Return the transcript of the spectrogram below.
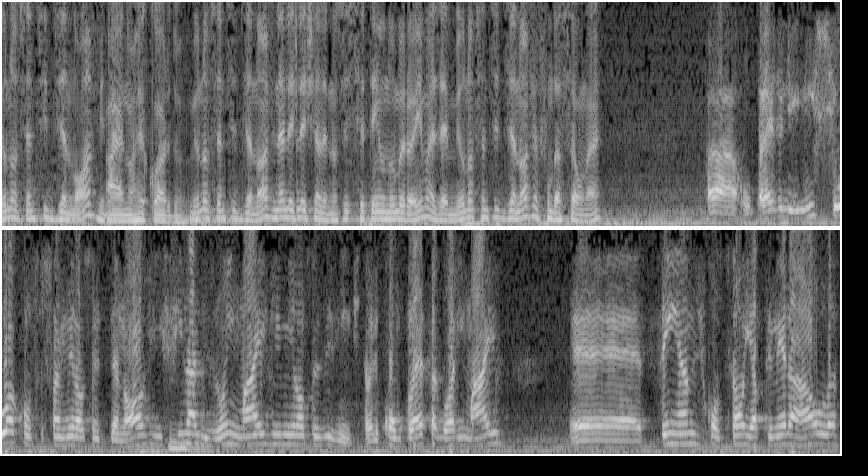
1919, né? Ah, eu não recordo. 1919, né, Alexandre? Não sei se você tem o um número aí, mas é 1919 a fundação, né? Ah, o prédio ele iniciou a construção em 1919 e uhum. finalizou em maio de 1920. Então ele completa agora em maio é, 100 anos de construção e a primeira aula,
